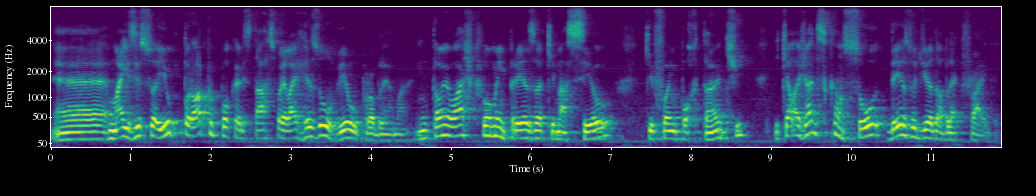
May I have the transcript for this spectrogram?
É, mas isso aí o próprio PokerStars foi lá e resolveu o problema. Então eu acho que foi uma empresa que nasceu, que foi importante e que ela já descansou desde o dia da Black Friday.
